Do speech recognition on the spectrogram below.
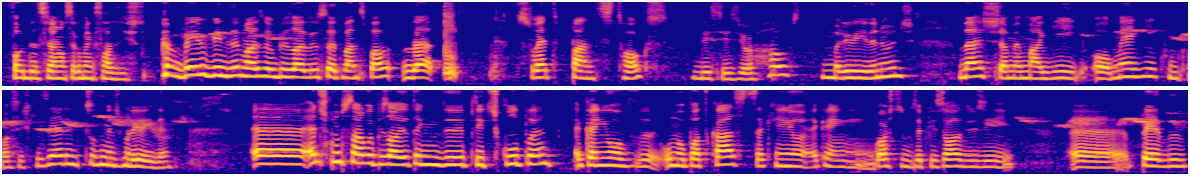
Foda-se, já não sei como é que se faz isto. Bem-vindos a mais um episódio do Sweatpants, po da Sweatpants Talks. This is your host, Margarida Nunes. Mas chamem-me Maggie ou Maggie, como que vocês quiserem, tudo menos Margarida. Uh, antes de começar o episódio, tenho de pedir desculpa a quem ouve o meu podcast, a quem, a quem gosta dos episódios e uh, pede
